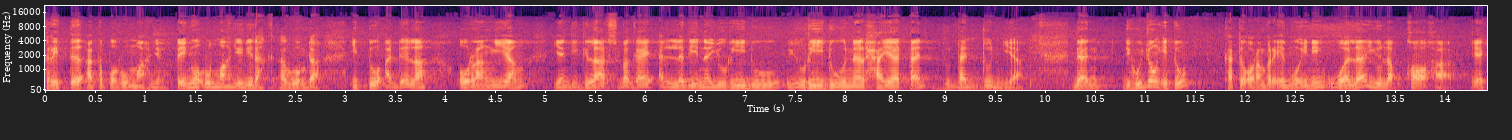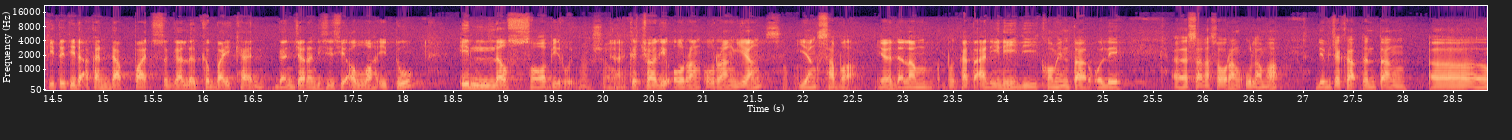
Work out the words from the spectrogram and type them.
kereta ataupun rumahnya. Tengok rumah dia dia dah kagum dah. Itu adalah orang yang yang digelar sebagai alladhina yuridu yuridunal hayatan tad dunya. Dan di hujung itu kata orang berilmu ini wala yulaqaha. Ya kita tidak akan dapat segala kebaikan ganjaran di sisi Allah itu illa sabirun. Ya, kecuali orang-orang yang sabar. yang sabar. Ya dalam perkataan ini dikomentar oleh uh, salah seorang ulama dia bercakap tentang uh,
